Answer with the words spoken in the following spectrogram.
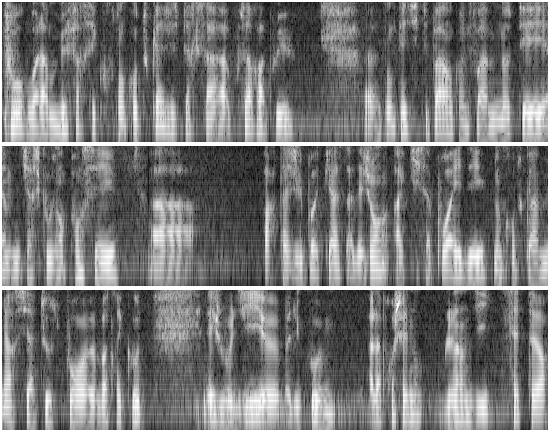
pour voilà mieux faire ses courses. Donc en tout cas, j'espère que ça vous aura plu. Euh, donc n'hésitez pas encore une fois à me noter, à me dire ce que vous en pensez, à partager le podcast à des gens à qui ça pourra aider. Donc en tout cas, merci à tous pour euh, votre écoute et je vous dis euh, bah, du coup à la prochaine, donc lundi 7h,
